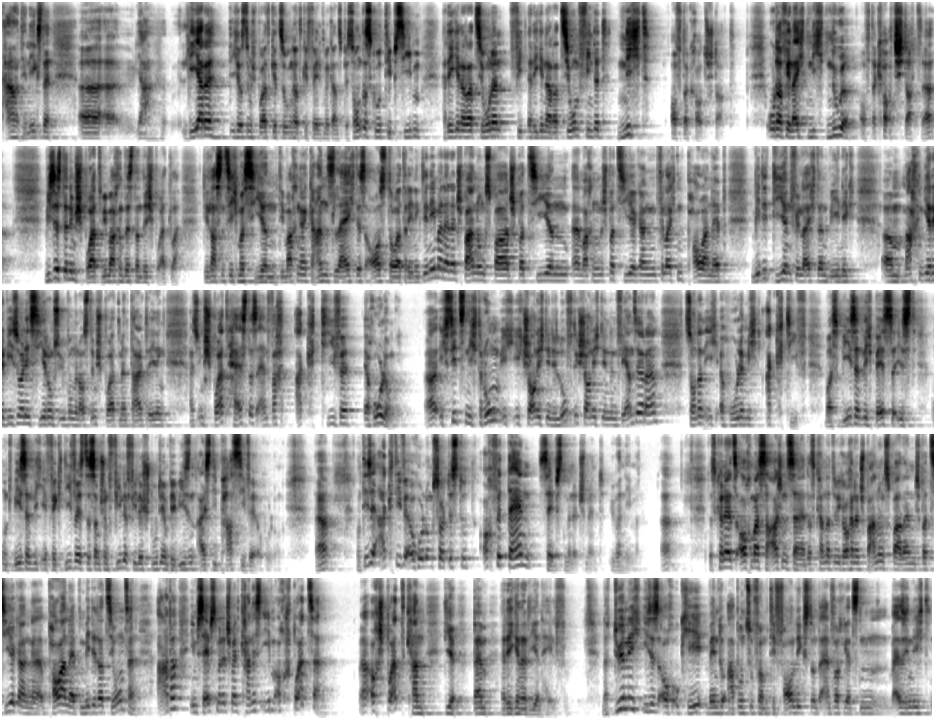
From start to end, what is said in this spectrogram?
Ah, die nächste äh, äh ja, Lehre, die ich aus dem Sport gezogen habe, gefällt mir ganz besonders gut. Tipp 7, Regenerationen, Regeneration findet nicht auf der Couch statt. Oder vielleicht nicht nur auf der Couch statt. Ja. Wie ist es denn im Sport? Wie machen das dann die Sportler? Die lassen sich massieren, die machen ein ganz leichtes Ausdauertraining, die nehmen einen Entspannungsbad, spazieren, äh, machen einen Spaziergang, vielleicht einen Powernap, meditieren vielleicht ein wenig, ähm, machen ihre Visualisierungsübungen aus dem Sportmentaltraining. Also im Sport heißt das einfach aktive Erholung. Ich sitze nicht rum, ich, ich schaue nicht in die Luft, ich schaue nicht in den Fernseher rein, sondern ich erhole mich aktiv, was wesentlich besser ist und wesentlich effektiver ist. Das haben schon viele, viele Studien bewiesen als die passive Erholung. Ja, und diese aktive Erholung solltest du auch für dein Selbstmanagement übernehmen. Ja, das können jetzt auch Massagen sein, das kann natürlich auch ein Entspannungsbad, ein Spaziergang, Powernap, Meditation sein. Aber im Selbstmanagement kann es eben auch Sport sein. Ja, auch Sport kann dir beim Regenerieren helfen. Natürlich ist es auch okay, wenn du ab und zu vom TV liegst und einfach jetzt einen, weiß ich nicht,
